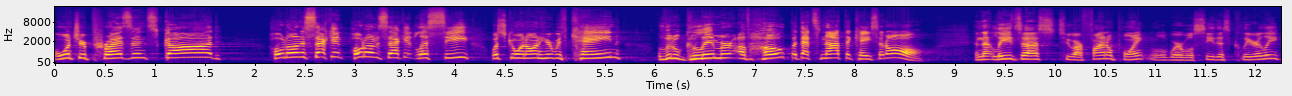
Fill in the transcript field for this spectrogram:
I want your presence, God. Hold on a second. Hold on a second. Let's see what's going on here with Cain. A little glimmer of hope, but that's not the case at all. And that leads us to our final point where we'll see this clearly.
